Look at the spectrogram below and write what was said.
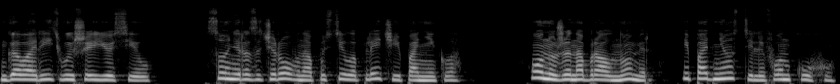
Говорить выше ее сил. Соня разочарованно опустила плечи и поникла. Он уже набрал номер и поднес телефон к уху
